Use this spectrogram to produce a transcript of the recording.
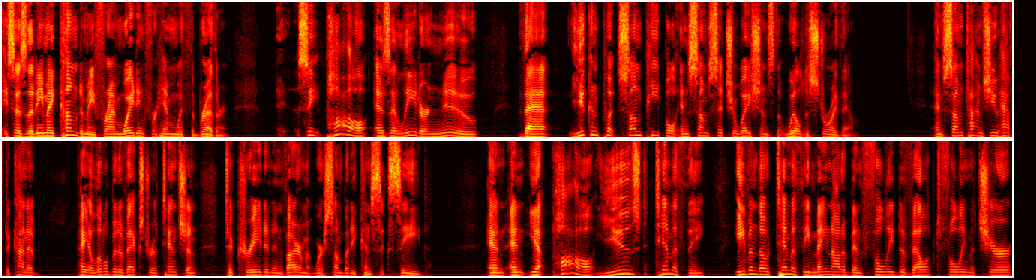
He says that he may come to me, for I'm waiting for him with the brethren. See, Paul, as a leader, knew that you can put some people in some situations that will destroy them. And sometimes you have to kind of pay a little bit of extra attention to create an environment where somebody can succeed. And, and yet, Paul used Timothy, even though Timothy may not have been fully developed, fully mature,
